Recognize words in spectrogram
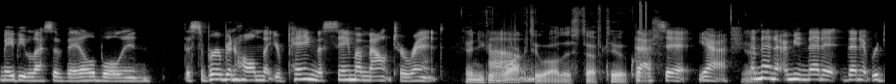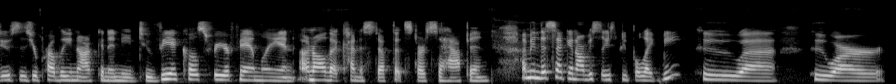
may be less available in the suburban home that you're paying the same amount to rent. And you can walk um, to all this stuff too. That's it. Yeah. yeah. And then I mean then it then it reduces you're probably not going to need two vehicles for your family and, and all that kind of stuff that starts to happen. I mean the second obviously is people like me who uh, who are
